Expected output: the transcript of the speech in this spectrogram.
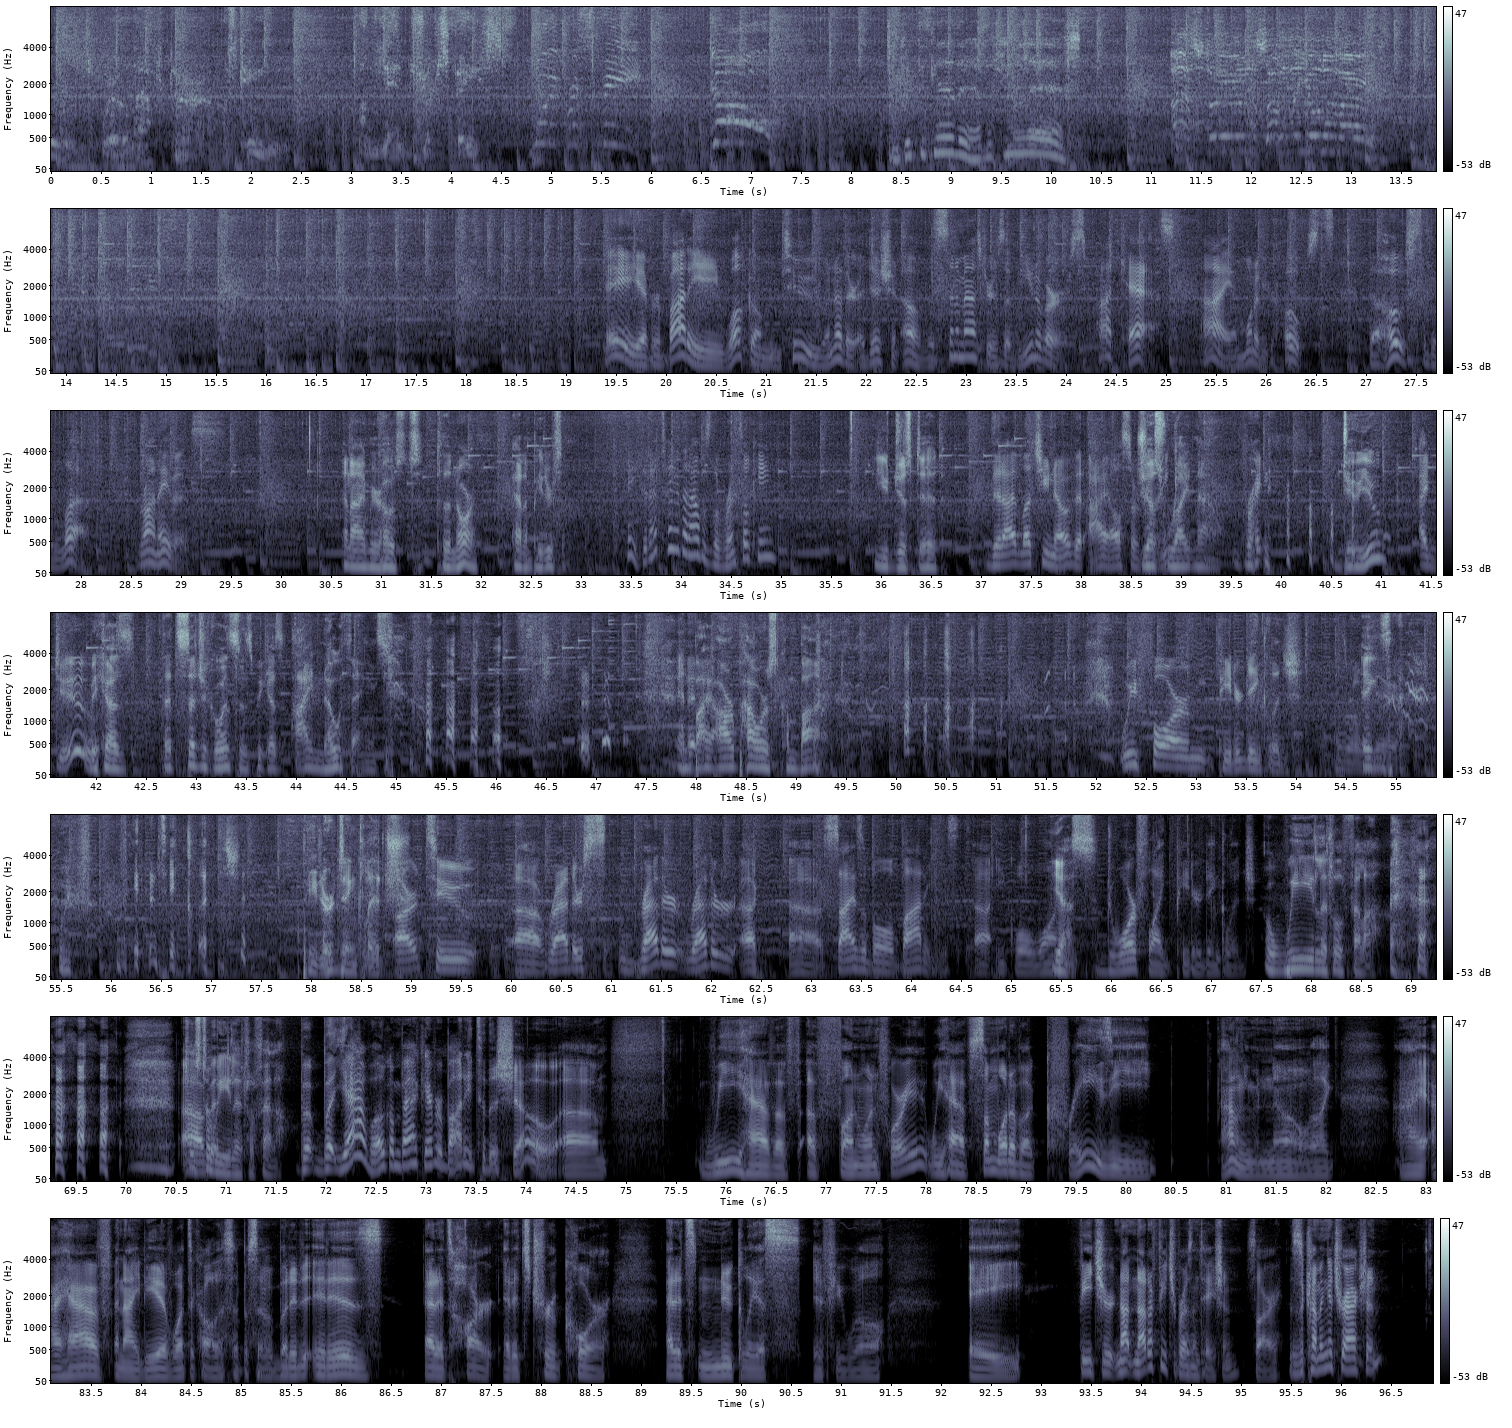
world where laughter was king on the edge of space. Ludicrous speed! Go! Get together, have a few laughs. Masters of the Universe! Hey, everybody, welcome to another edition of the Cinemasters of the Universe podcast. I am one of your hosts, the host to the left, Ron Avis. And I'm your host to the north, Adam Peterson. Hey, did I tell you that I was the rental king? You just did. Did I let you know that I also Just drink? right now. right now? Do you? I do. Because that's such a coincidence because I know things. and by our powers combined, we form Peter Dinklage. That's what we Ex- do. We form Peter Dinklage. Peter Dinklage. Our two uh, rather, rather, rather uh, uh, sizable bodies uh, equal one Yes. dwarf-like Peter Dinklage. a wee little fella. Uh, Just a wee little fella. but but yeah, welcome back everybody to the show. Um, we have a fun one for you. We have somewhat of a crazy. I don't even know. Like, I I have an idea of what to call this episode, but it it is at its heart, at it's true core, at its nucleus, if you will, a feature not not a feature presentation. Sorry, this is a coming attraction.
